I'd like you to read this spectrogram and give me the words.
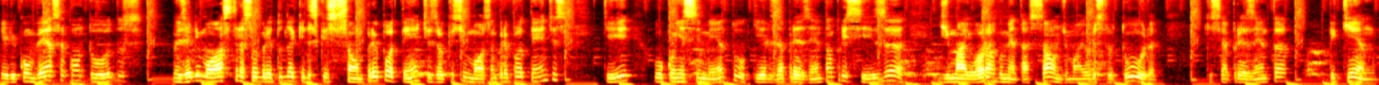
Ele conversa com todos, mas ele mostra, sobretudo aqueles que são prepotentes ou que se mostram prepotentes, que o conhecimento que eles apresentam precisa de maior argumentação, de maior estrutura, que se apresenta pequeno.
